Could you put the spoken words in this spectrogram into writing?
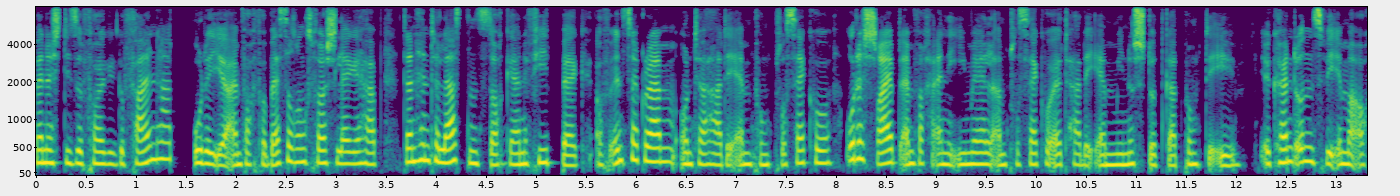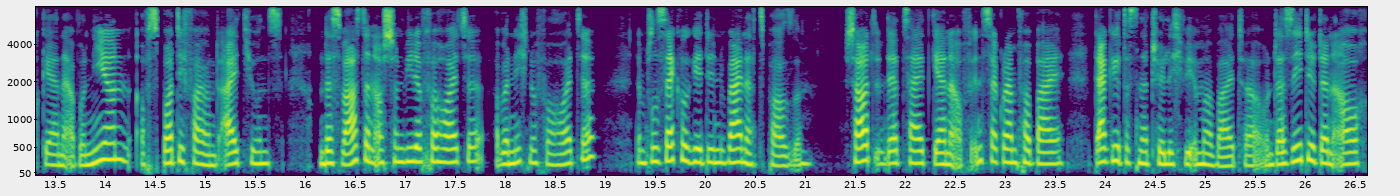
Wenn euch diese Folge gefallen hat oder ihr einfach Verbesserungsvorschläge habt, dann hinterlasst uns doch gerne Feedback auf Instagram unter hdm.prosecco oder schreibt einfach eine E-Mail an prosecco.hdm-stuttgart.de. Ihr könnt uns wie immer auch gerne abonnieren auf Spotify und iTunes. Und das war's dann auch schon wieder für heute, aber nicht nur für heute, denn Prosecco geht in die Weihnachtspause. Schaut in der Zeit gerne auf Instagram vorbei, da geht es natürlich wie immer weiter und da seht ihr dann auch,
